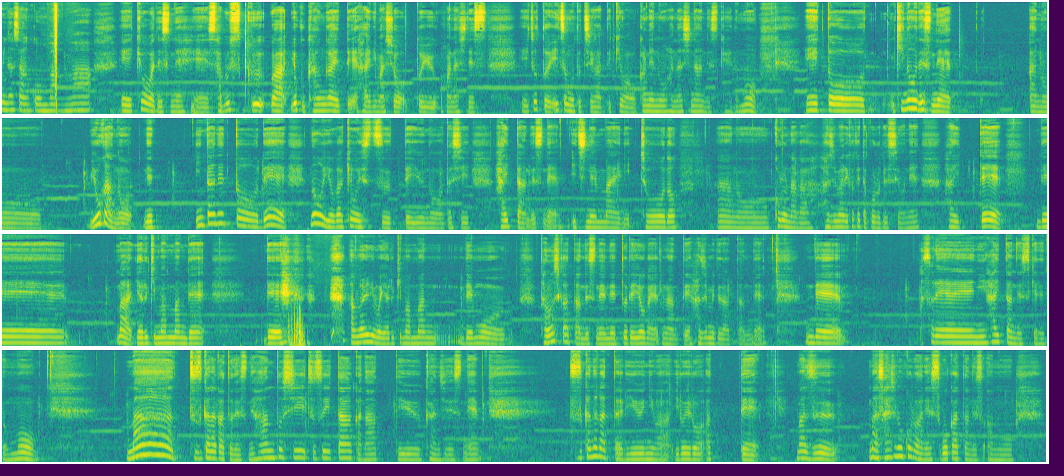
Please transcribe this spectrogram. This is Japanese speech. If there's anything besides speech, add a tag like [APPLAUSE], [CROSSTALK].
皆さんこんばんは、えー、今日はですね、えー、サブスクはよく考えて入りましょうというお話です、えー、ちょっといつもと違って今日はお金のお話なんですけれども。えっと昨日ですねあのヨガのネインターネットでのヨガ教室っていうのを私入ったんですね。1年前にちょうど。あのコロナが始まりかけた頃ですよね。入ってでまあやる気満々でで [LAUGHS] あまりにもやる気満々でもう楽しかったんですね。ネットでヨガやるなんて初めてだったんで。でそれに入ったんですけれどもまあ続かなかったですね。半年続いたかなっていう感じですね。続かなかった理由にはいろいろあってまず、まあ、最初の頃はねすごかったんです。あの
